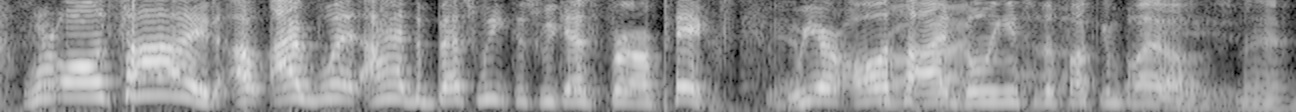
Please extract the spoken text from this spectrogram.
we're all tied I, I went I had the best week this week as for our picks we are all we're all tied, tied. going into the fucking playoffs man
